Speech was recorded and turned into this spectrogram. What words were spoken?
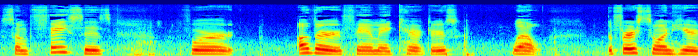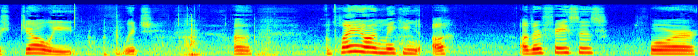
some faces for other fan made characters. Well, the first one here is Joey, which uh, I'm planning on making uh, other faces for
